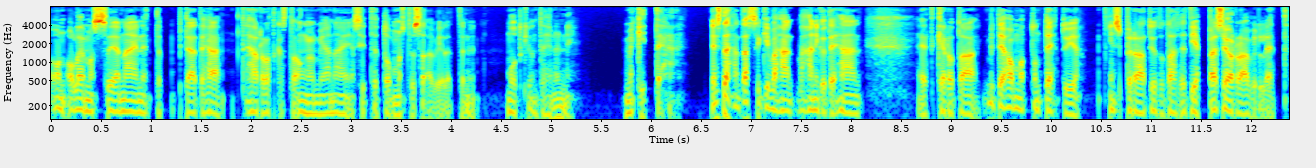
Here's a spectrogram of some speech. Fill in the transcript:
on olemassa ja näin, että pitää tehdä, tehdä ratkaista ongelmia näin ja sitten tuommoista saa vielä, että nyt muutkin on tehnyt, niin mekin tehdään. Ja sitähän tässäkin vähän, vähän niin kuin tehdään, että kerrotaan, miten hommat on tehty ja inspiraatiota taas eteenpäin seuraaville. Että,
